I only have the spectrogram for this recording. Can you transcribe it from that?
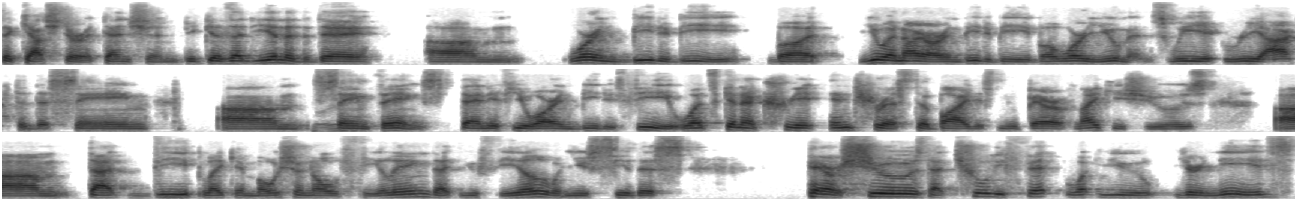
to catch their attention. Because at the end of the day, um, we're in B two B, but you and I are in B two B, but we're humans. We react to the same um, same things. Then if you are in B two C, what's gonna create interest to buy this new pair of Nike shoes? Um, that deep like emotional feeling that you feel when you see this pair of shoes that truly fit what you your needs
